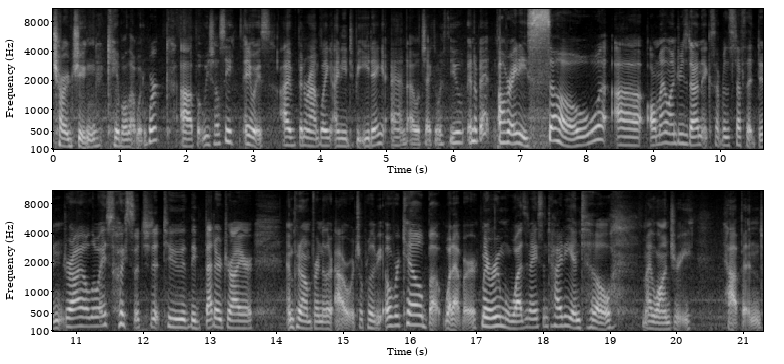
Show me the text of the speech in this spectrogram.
charging cable that would work, uh, but we shall see. Anyways, I've been rambling, I need to be eating, and I will check in with you in a bit. Alrighty, so uh, all my laundry's done except for the stuff that didn't dry all the way, so I switched it to the better dryer and put it on for another hour, which will probably be overkill, but whatever. My room was nice and tidy until my laundry happened.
